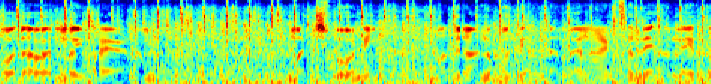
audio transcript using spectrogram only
గోదావరిలో ఈ ప్రయాణం మర్చిపోని మధుర అనుభూతి అనడంలో ఎలాంటి సందేహం లేదు.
